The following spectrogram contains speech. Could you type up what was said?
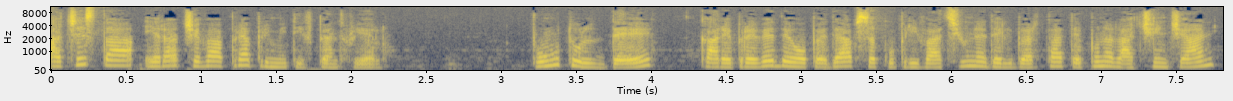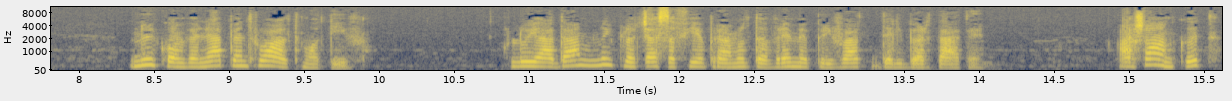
Acesta era ceva prea primitiv pentru el. Punctul D, care prevede o pedeapsă cu privațiune de libertate până la 5 ani, nu-i convenea pentru alt motiv. Lui Adam nu-i plăcea să fie prea multă vreme privat de libertate. Așa încât,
